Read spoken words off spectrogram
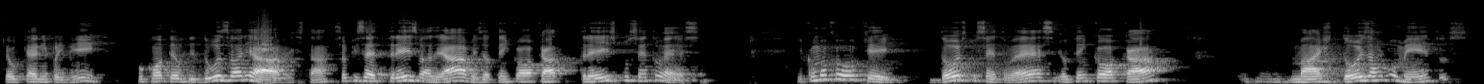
que eu quero imprimir o conteúdo de duas variáveis, tá? Se eu quiser três variáveis, eu tenho que colocar 3%S. E como eu coloquei 2%S, eu tenho que colocar mais dois argumentos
